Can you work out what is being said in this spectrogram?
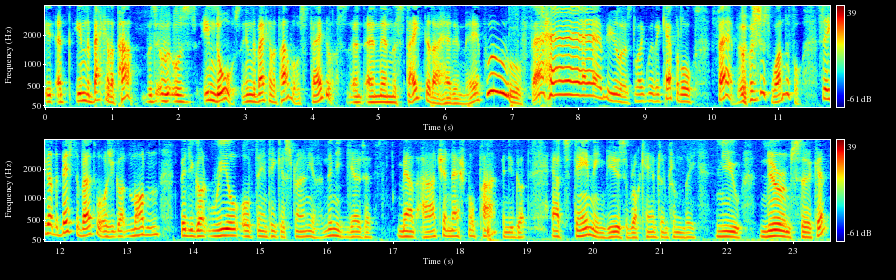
in the back of the pub. It was, it was, indoors in the back of the pub. It was fabulous. And, and then the steak that I had in there, whoo, fabulous, like with a capital fab. It was just wonderful. So you got the best of both worlds. You got modern, but you got real, authentic Australian. And then you can go to Mount Archer National Park, and you've got outstanding views of Rockhampton from the new Nurim circuit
